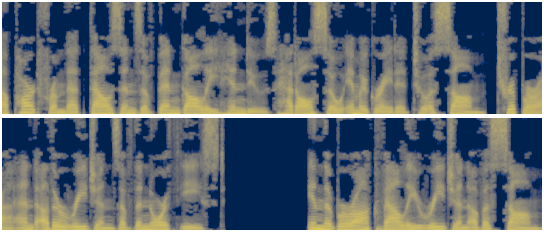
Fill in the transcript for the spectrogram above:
Apart from that thousands of Bengali Hindus had also immigrated to Assam, Tripura and other regions of the northeast. In the Barak Valley region of Assam,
